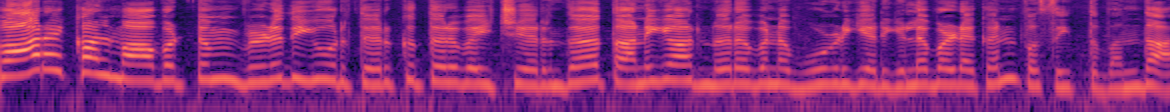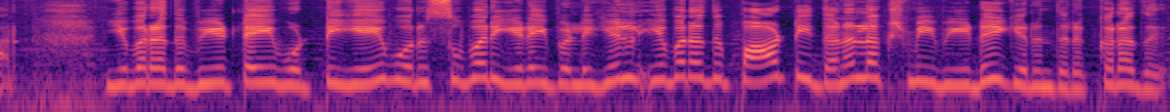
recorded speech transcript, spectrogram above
காரைக்கால் மாவட்டம் விழுதியூர் தெற்கு தெருவைச் சேர்ந்த தனியார் நிறுவன ஊழியர் இளவழகன் வசித்து வந்தார். இவரது வீட்டை ஒட்டியே ஒரு சுவர் இடைவெளியில் இவரது பாட்டி தனலட்சுமி வீடு இருந்திருக்கிறது.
